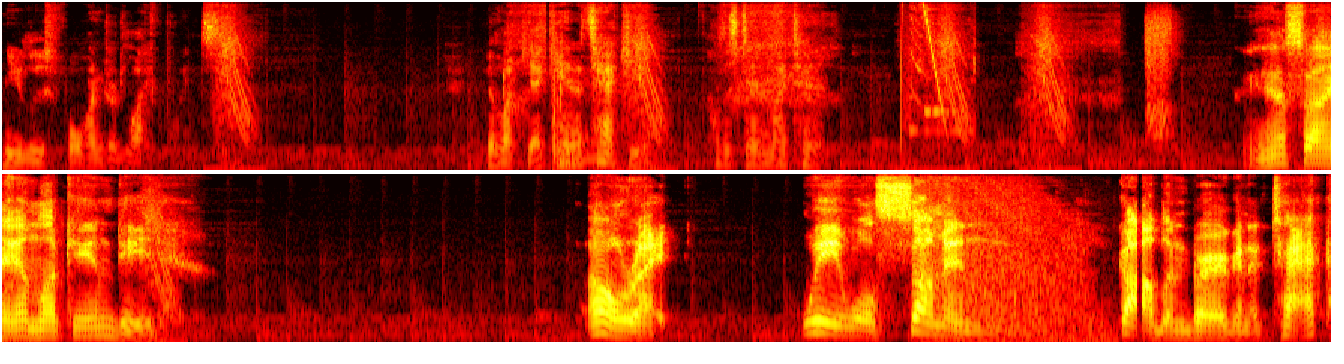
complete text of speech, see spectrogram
You lose 400 life points. You're lucky I can't attack you. I'll just end my turn. Yes, I am lucky indeed. All right. We will summon Goblindbergh and attack.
